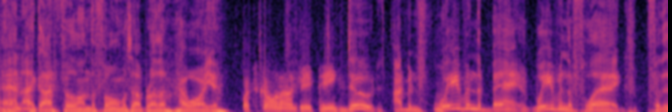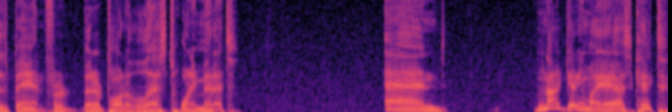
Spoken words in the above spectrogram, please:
And I got Phil on the phone. What's up, brother? How are you? What's going on, JP? Dude, I've been waving the band, waving the flag for this band for better part of the last 20 minutes. And not getting my ass kicked,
